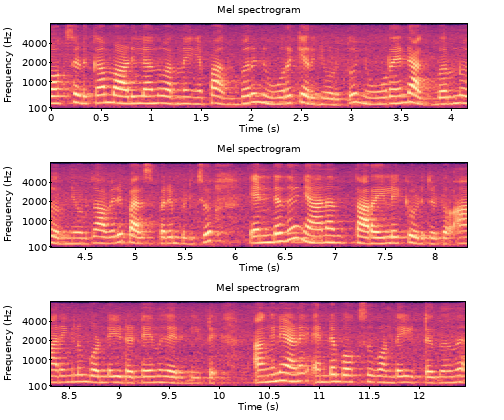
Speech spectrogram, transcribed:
ബോക്സ് എടുക്കാൻ പാടില്ല എന്ന് പറഞ്ഞു കഴിഞ്ഞപ്പോൾ അക്ബർ നൂറയ്ക്ക് എറിഞ്ഞു കൊടുത്തു. നൂറേന്റെ അക്ബറിനും എറിഞ്ഞു കൊടുത്തു. അവർ പരസ്പരം പിടിച്ചു. എന്റെത് ഞാൻ തറയിലേക്ക് കൊടുത്തിട്ടു ആരെങ്കിലും കൊണ്ടുപോയി ഇടട്ടെ എന്ന് കരുതിയിട്ട്. അങ്ങനെയാണ് എന്റെ ബോക്സ് കൊണ്ടുപോയി ഇട്ടതെന്ന്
